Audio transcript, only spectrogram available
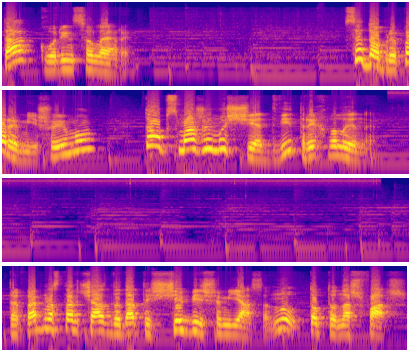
та корінь селери. Все добре перемішуємо та обсмажуємо ще 2-3 хвилини. Тепер настав час додати ще більше м'яса, ну, тобто наш фарш.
